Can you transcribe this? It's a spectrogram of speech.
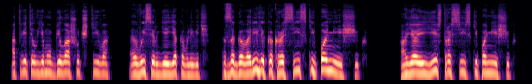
— ответил ему Белаш учтиво, — «вы, Сергей Яковлевич, заговорили как российский помещик». «А я и есть российский помещик,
